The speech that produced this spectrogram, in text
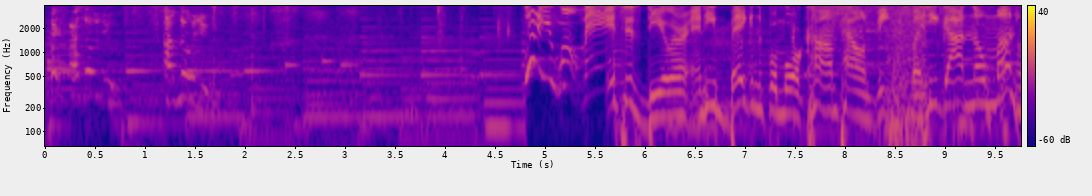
I know you. I know you. What do you want, man? It's his dealer and he begging for more compound V, but he got no money.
